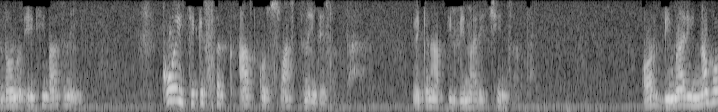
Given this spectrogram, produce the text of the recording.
दोनों एक ही बात नहीं कोई चिकित्सक आपको स्वास्थ्य नहीं दे सकता लेकिन आपकी बीमारी छीन सकता है। और बीमारी न हो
